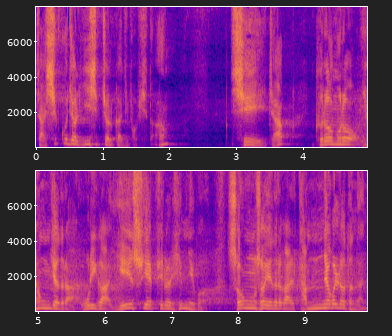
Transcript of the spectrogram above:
자, 19절, 20절까지 봅시다. 시작. 그러므로 형제들아 우리가 예수의 피를 힘입어 성소에 들어갈 담력을 얻었나니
